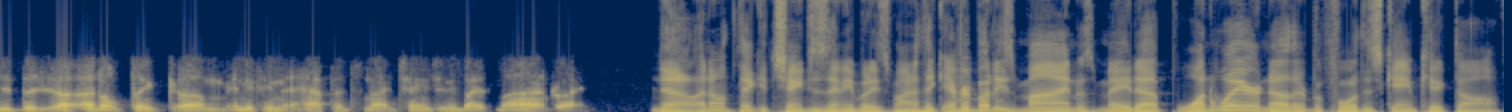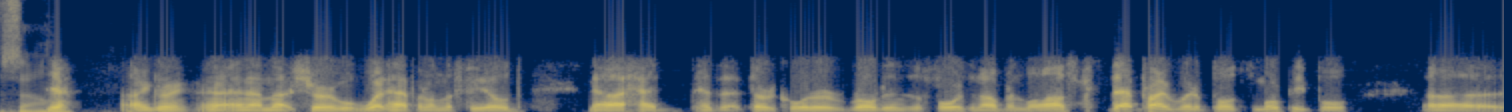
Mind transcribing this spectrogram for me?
I don't think um, anything that happened tonight changed anybody's mind, right? No, I don't think it changes anybody's mind. I think everybody's mind was made up one way or another before this game kicked off. So yeah, I agree, and I'm not sure what happened on the field. Now, had had that third quarter rolled into the fourth and Auburn lost, that probably would have pulled some more people. Uh,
